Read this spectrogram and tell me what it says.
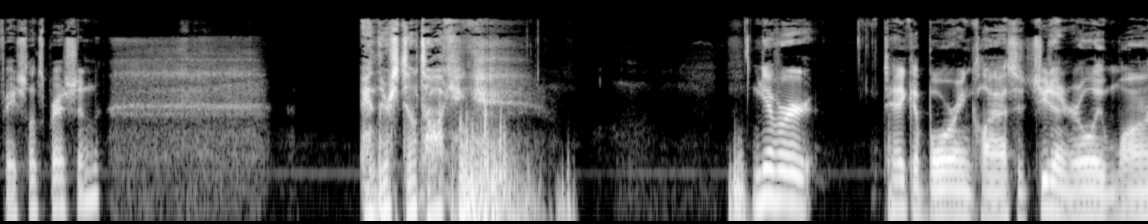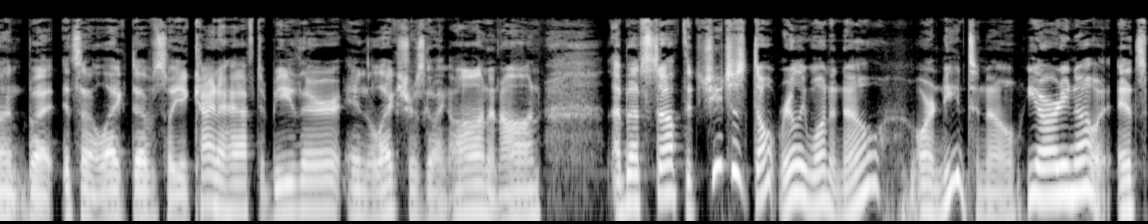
facial expression. and they're still talking. You ever take a boring class that you didn't really want, but it's an elective, so you kind of have to be there, and the lecture's going on and on about stuff that you just don't really want to know or need to know. You already know it. It's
